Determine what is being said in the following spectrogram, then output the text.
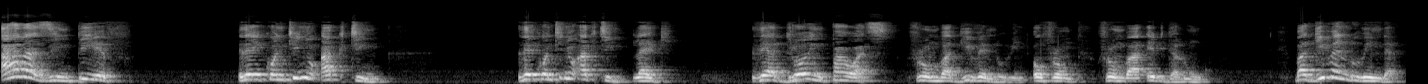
others in PF, they continue acting, they continue acting like they are drawing powers from a Given Lubinda or from, from Edgar Lungu. But given Lubinda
